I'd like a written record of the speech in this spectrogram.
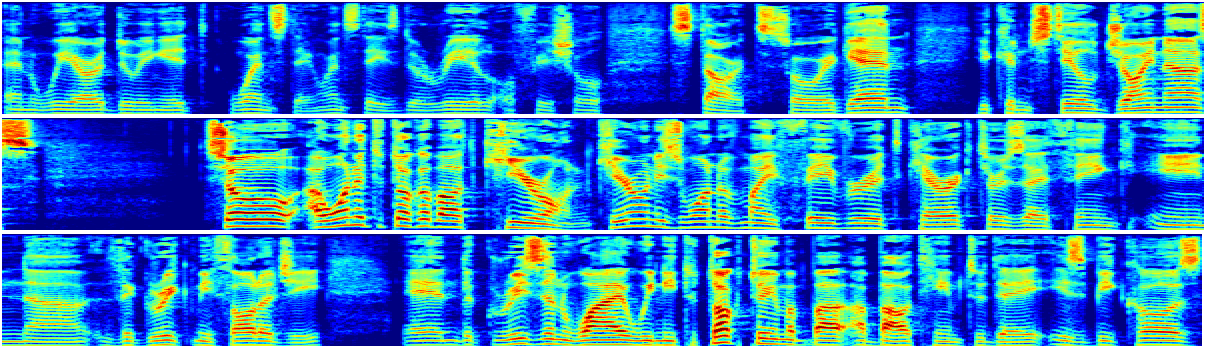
And we are doing it Wednesday. Wednesday is the real official start. So again, you can still join us. So I wanted to talk about Chiron. Chiron is one of my favorite characters, I think, in uh, the Greek mythology. And the reason why we need to talk to him about, about him today is because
